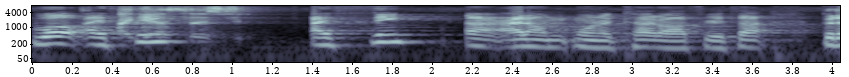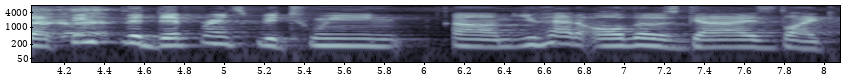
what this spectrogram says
well, I think I, I think uh, I don't want to cut off your thought, but no, I think ahead. the difference between um, you had all those guys like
